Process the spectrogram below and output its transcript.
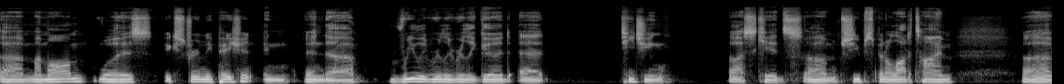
Uh, my mom was extremely patient and and uh, really, really, really good at teaching us kids. Um, she spent a lot of time uh,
